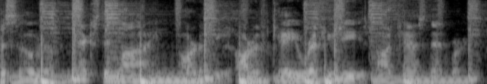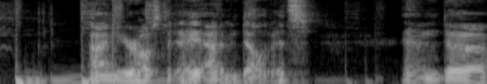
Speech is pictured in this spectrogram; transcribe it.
episode of Next in Line, part of the RFK Refugees Podcast Network. I'm your host today, Adam Indelovitz, and uh,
